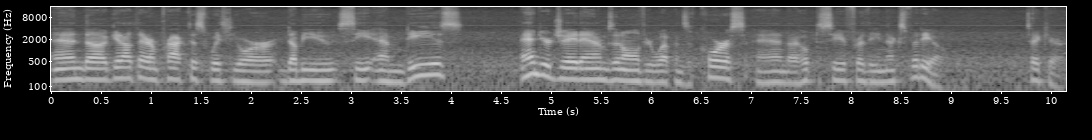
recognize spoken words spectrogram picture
and uh, get out there and practice with your WCMDs and your JDAMs and all of your weapons, of course, and I hope to see you for the next video. Take care.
